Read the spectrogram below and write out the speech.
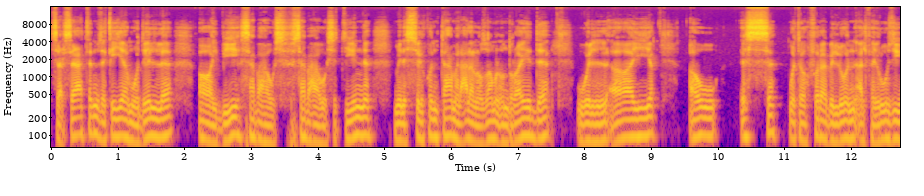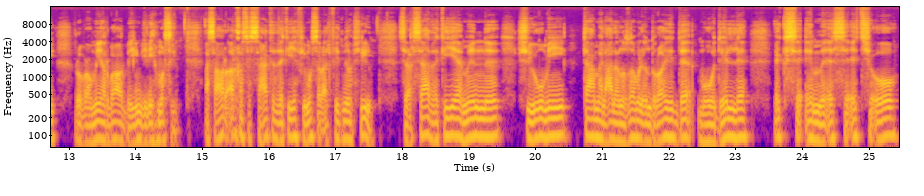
سعر ساعة ذكية موديل IP 67 من السيليكون تعمل على نظام الأندرويد وال iO S متوفرة باللون الفيروزي 444 جنيه مصري. أسعار أرخص الساعات الذكية في مصر 2022 سعر ساعة ذكية من شيومي تعمل على نظام الأندرويد موديل إكس إم إس إتش أو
